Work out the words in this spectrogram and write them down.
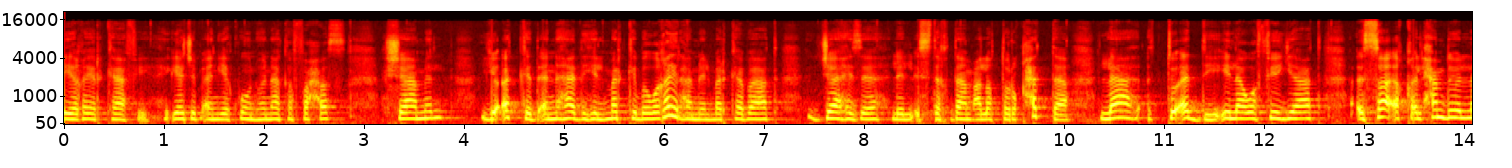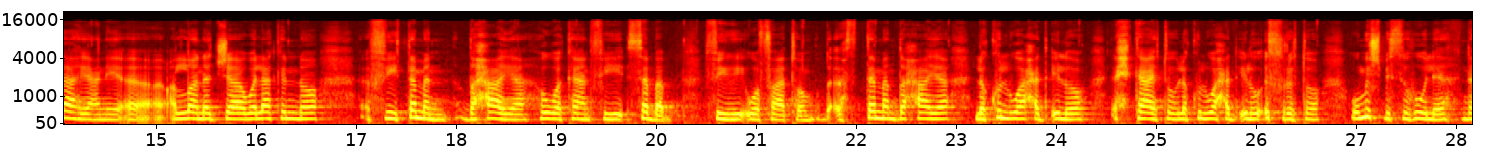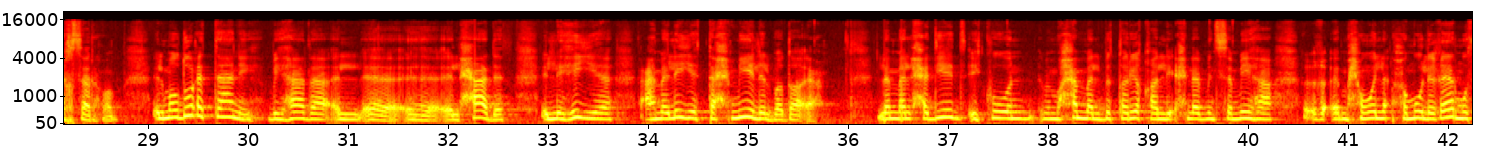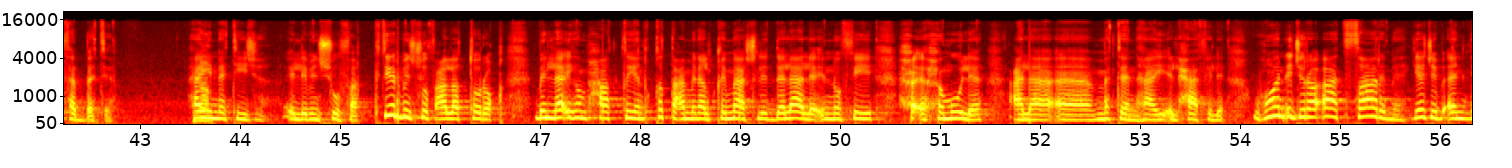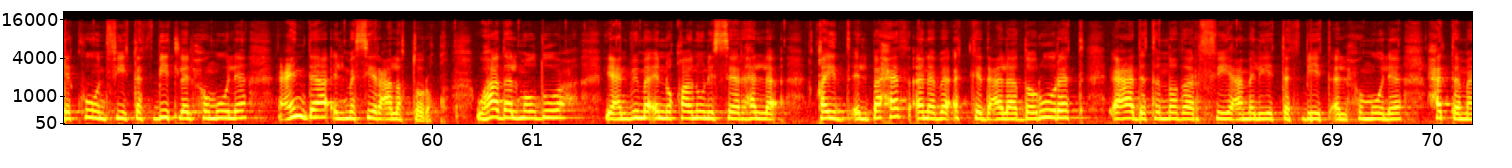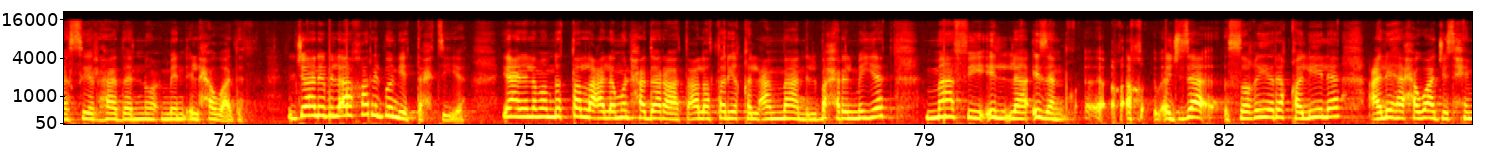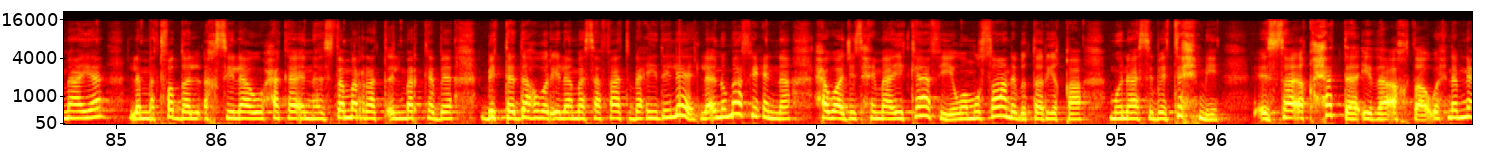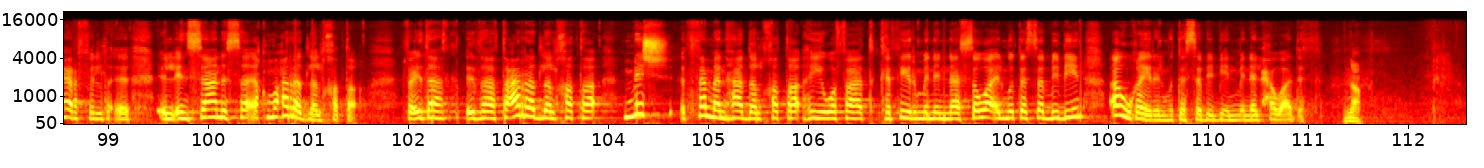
هي غير كافي يجب أن يكون هناك فحص شامل يؤكد أن هذه المركبة وغيرها من المركبات جاهزة للاستخدام على الطرق حتى لا تؤدي إلى وفيات السائق الحمد لله يعني آه، الله نجاه ولكنه في ثمان ضحايا هو كان في سبب في وفاتهم. ثمان ضحايا لكل واحد له حكايته لكل واحد له أسرته ومش بسهولة نخسرهم. الموضوع الثاني بهذا آه، آه، الحادث اللي هي عملية تحميل البضائع. لما الحديد يكون محمل بالطريقة اللي إحنا بنسميها حمولة غير مثبتة. هاي نعم. النتيجة اللي بنشوفها. كثير بنشوف على الطرق بنلاقيهم حاطين قطعة من القماش للدلالة إنه في حمولة على آه، متن هاي الحافلة. وهون إجراءات صارمة يجب أن يكون في تثبيت للحمولة عند المسير على الطرق. وهذا الموضوع يعني بما إنه قانون السير هلأ قيد البحث أنا بأكد على ضرورة إعادة النظر في عملية تثبيت الحمولة حتى ما يصير هذا النوع من الحوادث. الجانب الآخر البنية التحتية. يعني لما بنطلع على منحدرات على طريق العمان البحر الميت ما في إلا إذن أجزاء صغيرة قليلة عليها حواجز حماية. لما تفضل الأخ وحكى أنها استمرت المركبة بالتدهور إلى مسافات بعيدة. ليه؟ لأنه ما في عنا حواجز حماية كافية ومصانة بطريقة مناسبة تحمي السائق حتى إذا أخطأ. وإحنا بنعرف الإنسان السائق معرض للخطأ. فإذا إذا تعرض للخطأ مش ثمن هذا الخطأ هي وفاة كثير من الناس سواء المتسببين أو غير المتسببين من الحوادث. نعم.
